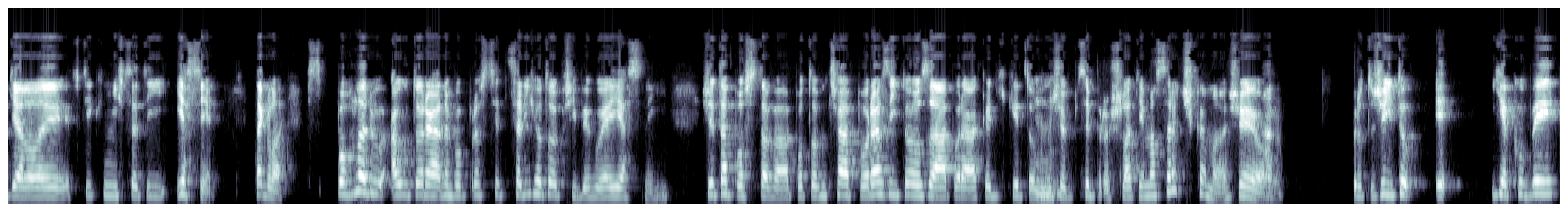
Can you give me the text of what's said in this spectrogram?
dělali v té knížce, tý, jasně, takhle, z pohledu autora nebo prostě celého toho příběhu je jasný, že ta postava potom třeba porazí toho záporáka díky tomu, mm. že si prošla těma sračkama, že jo? Ano. Protože jí to je, jakoby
